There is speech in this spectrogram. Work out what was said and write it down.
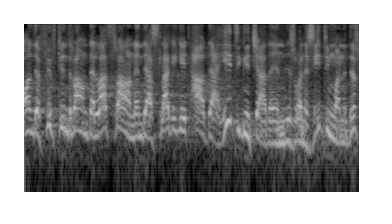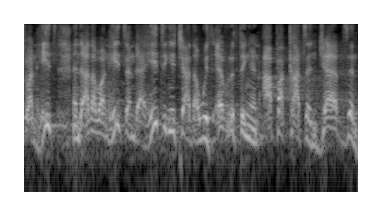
on the 15th round, the last round, and they're slugging it out. They're hitting each other, and this one is hitting one, and this one hits, and the other one hits, and they're hitting each other with everything and uppercuts and jabs and,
